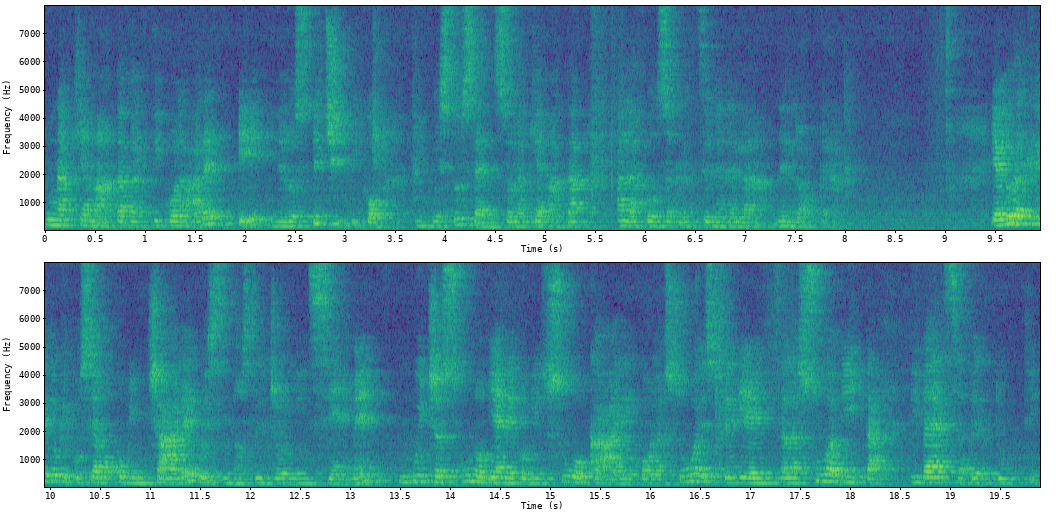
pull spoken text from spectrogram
una chiamata particolare e nello specifico, in questo senso, la chiamata alla consacrazione nell'opera. E allora credo che possiamo cominciare questi nostri giorni insieme, in cui ciascuno viene con il suo carico, la sua esperienza, la sua vita diversa per tutti,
